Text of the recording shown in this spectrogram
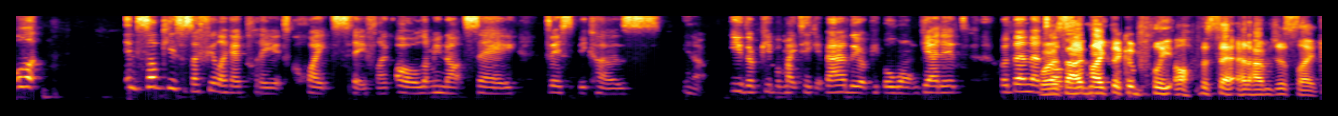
Well, in some cases, I feel like I play it quite safe. Like, oh, let me not say this because you know either people might take it badly or people won't get it. But then that's whereas also- I'm like the complete opposite, and I'm just like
